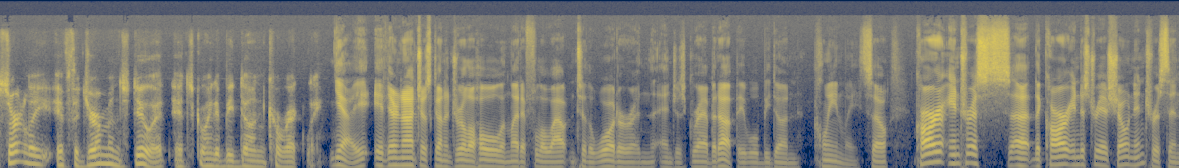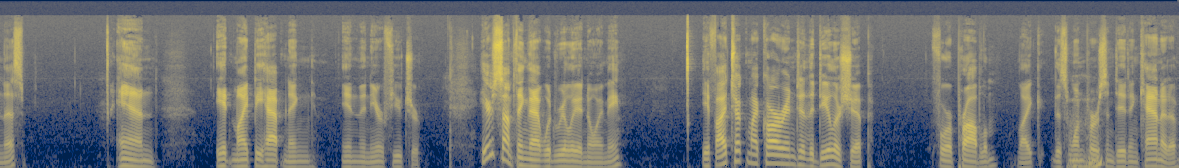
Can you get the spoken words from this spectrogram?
certainly, if the Germans do it, it's going to be done correctly. Yeah, it, it, they're not just going to drill a hole and let it flow out into the water and and just grab it up. It will be done cleanly. So, car interests, uh, the car industry has shown interest in this, and it might be happening in the near future. Here's something that would really annoy me. If I took my car into the dealership for a problem, like this one Mhm. person did in Canada,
